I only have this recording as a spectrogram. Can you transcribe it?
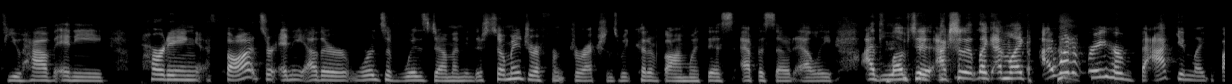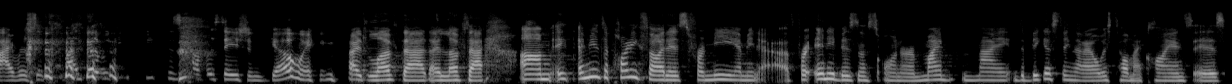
if you have any parting thoughts or any other words of wisdom. I mean, there's so many different directions we could have gone with this episode, Eli. I'd love to actually, like, I'm like, I want to bring her back in like five or six months so we can keep this conversation going. I'd love that. I love that. Um, it, I mean, the parting thought is for me. I mean, uh, for any business owner, my my the biggest thing that I always tell my clients is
